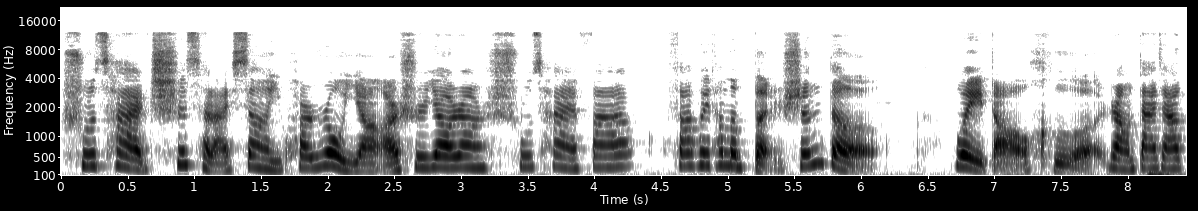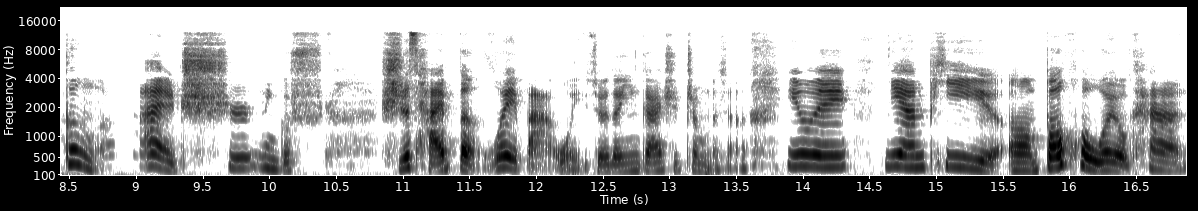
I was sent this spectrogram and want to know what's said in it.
蔬菜吃起来像一块肉一样，而是要让蔬菜发发挥它们本身的味道和让大家更爱吃那个食食材本味吧，我觉得应该是这么想的。因为 EMP，嗯，包括我有看，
